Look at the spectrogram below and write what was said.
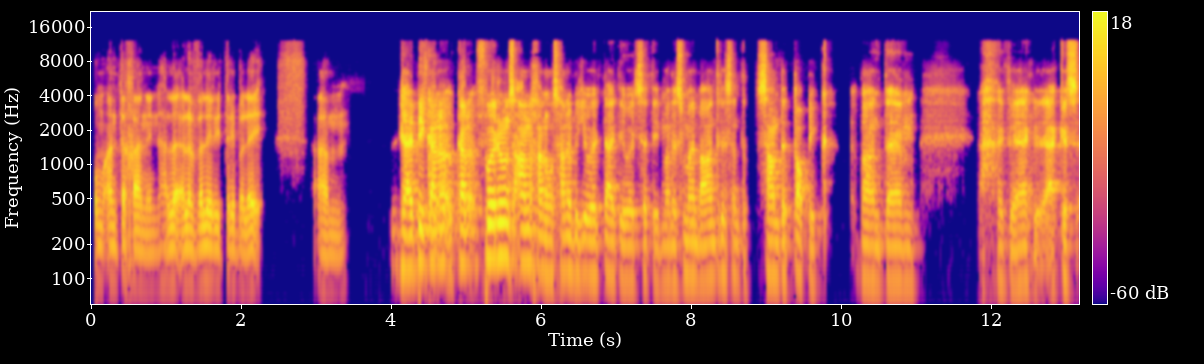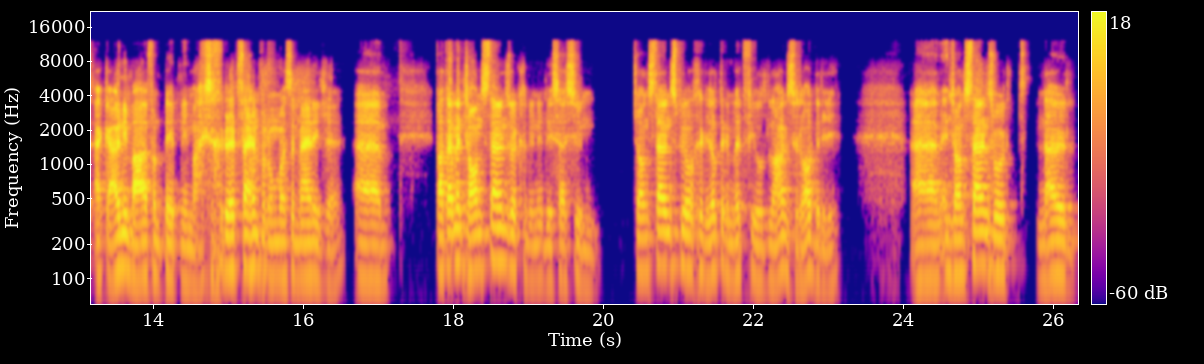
om aan te gaan en hulle hulle wil hierdie treble hê. Um JP kan kan voor ons aangaan, ons gaan 'n bietjie oor tyd hier oor sit hier, maar dit is vir my baie interessante topic want ehm um, ek, ek ek is ek hou nie baie van Pep nie, maar ek's 'n groot fan van hom as 'n manager. Ehm um, wat hy met John Stones ook gedoen het die seisoen. John Stones speel gereeld in die midfield langs Rodri. Ehm um, en John Stones word nou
